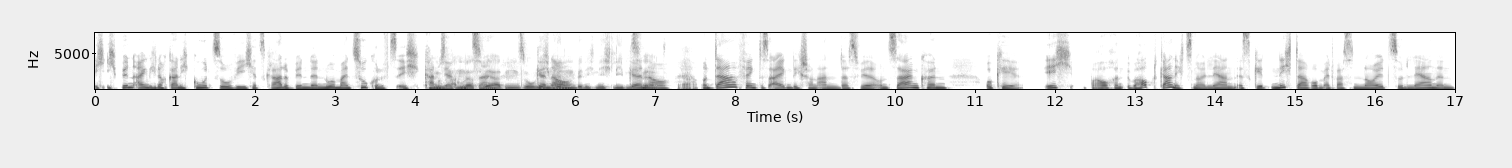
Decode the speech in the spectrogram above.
ich, ich bin eigentlich noch gar nicht gut so, wie ich jetzt gerade bin, denn nur mein Zukunfts-Ich kann Muss ja gut anders sein. werden, so wie genau. ich bin, bin ich nicht liebenswert. Genau. Ja. Und da fängt es eigentlich schon an, dass wir uns sagen können, okay, ich brauche überhaupt gar nichts neu lernen. Es geht nicht darum, etwas neu zu lernen,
